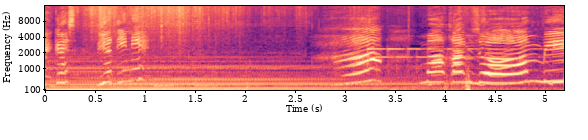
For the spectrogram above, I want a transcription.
Eh guys, lihat ini. Hah? Makam zombie.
